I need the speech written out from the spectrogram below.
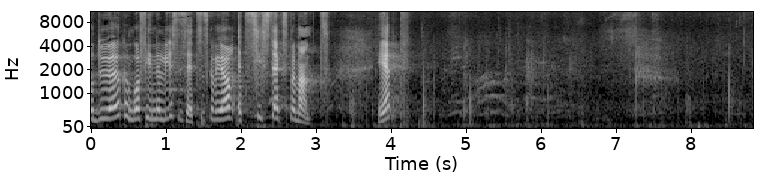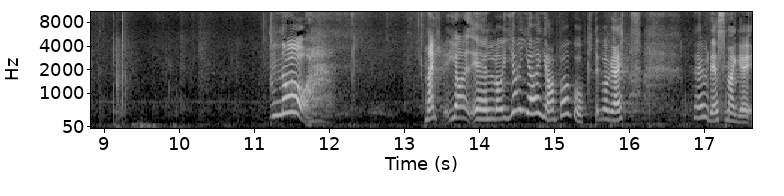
og du òg kan gå og finne lyset sitt. Så skal vi gjøre et siste eksperiment. Jepp. Nå Nei, ja, eller Ja, ja, ja, bare gå opp. Det går greit. Det er jo det som er gøy.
